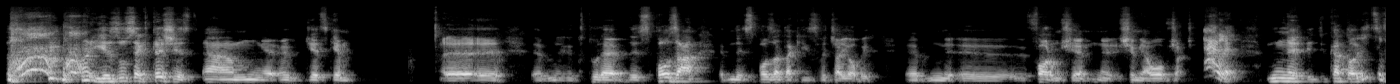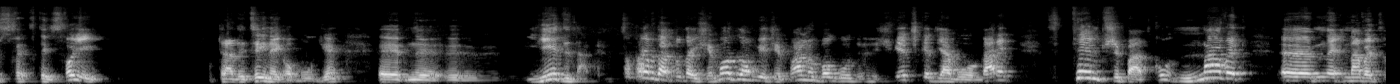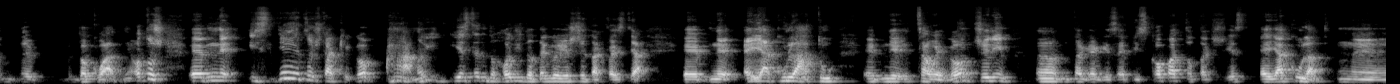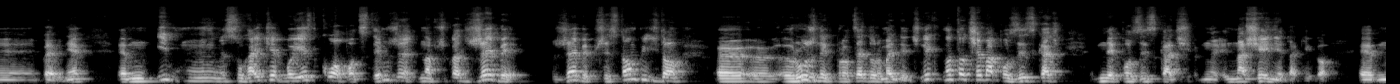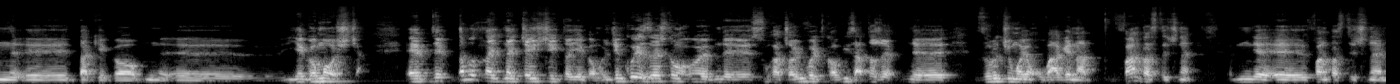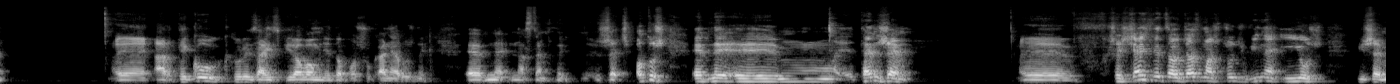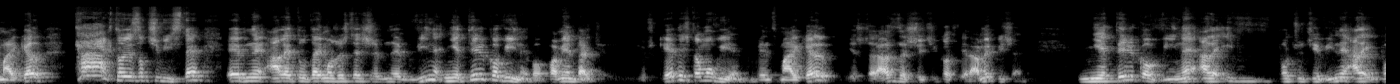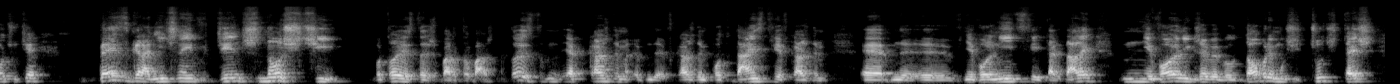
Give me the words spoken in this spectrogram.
Jezusek też jest dzieckiem, e, e, które spoza, spoza takich zwyczajowych e, form się, się miało wziąć. Ale katolicy w tej swojej tradycyjnej obłudzie jednak, co prawda tutaj się modlą, wiecie, Panu Bogu świeczkę, diabłu ogarek, w tym przypadku nawet nawet Dokładnie. Otóż istnieje coś takiego, aha, no i jest ten, dochodzi do tego jeszcze ta kwestia ejakulatu całego, czyli tak jak jest episkopat, to tak jest ejakulat pewnie. I mm, słuchajcie, bo jest kłopot z tym, że na przykład, żeby, żeby przystąpić do e, e, różnych procedur medycznych, no to trzeba pozyskać, pozyskać nasienie takiego, e, takiego jegomościa. No bo naj, najczęściej to jegomość. Dziękuję zresztą słuchaczowi Wojtkowi za to, że zwrócił moją uwagę na fantastyczne, fantastyczne artykuł, który zainspirował mnie do poszukania różnych następnych rzeczy. Otóż tenże w chrześcijaństwie cały czas masz czuć winę i już pisze Michael. Tak, to jest oczywiste, ale tutaj możesz też winę, nie tylko winę, bo pamiętajcie, już kiedyś to mówiłem, więc Michael, jeszcze raz, zeszycik otwieramy, piszemy. Nie tylko winę, ale i poczucie winy, ale i poczucie bezgranicznej wdzięczności, bo to jest też bardzo ważne. To jest jak w każdym, w każdym poddaństwie, w każdym w niewolnictwie i tak dalej. Niewolnik, żeby był dobry, musi czuć też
